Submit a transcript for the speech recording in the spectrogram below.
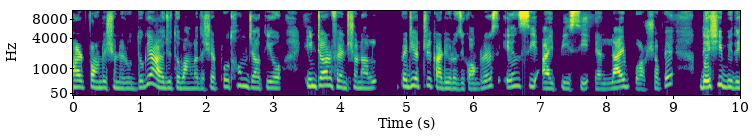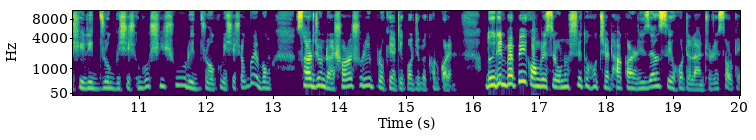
হার্ট ফাউন্ডেশনের উদ্যোগে আয়োজিত বাংলাদেশের প্রথম জাতীয় interventional paediatric cardiology congress NCIPC এর লাইভ ওয়ার্কশপে দেশি বিদেশি হৃদরোগ বিশেষজ্ঞ, শিশু হৃদরোগ বিশেষজ্ঞ এবং সার্জনরা সরাসরি প্রক্রিয়াটি পর্যবেক্ষণ করেন। দুই দিনব্যাপী কংগ্রেসের অনুষ্ঠিত হচ্ছে ঢাকার রিজেন্সি হোটেল অ্যান্ড রিসোর্টে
